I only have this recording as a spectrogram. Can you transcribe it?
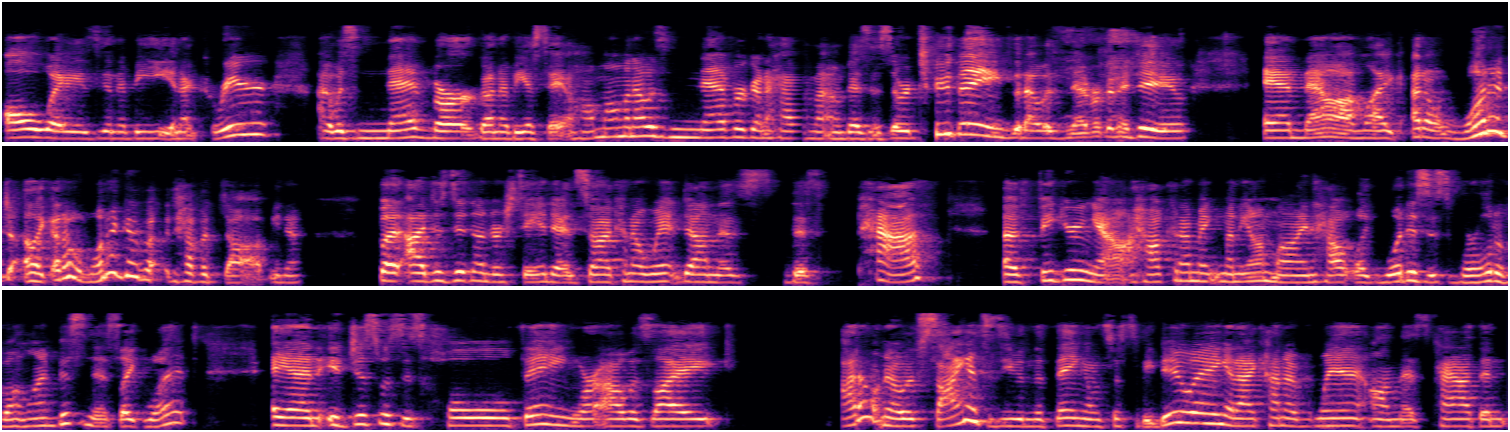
always going to be in a career. I was never going to be a stay at home mom and I was never going to have my own business. There were two things that I was never going to do and now i'm like i don't want to like i don't want to go have a job you know but i just didn't understand it. And so i kind of went down this this path of figuring out how can i make money online? How like what is this world of online business? Like what? And it just was this whole thing where i was like i don't know if science is even the thing i'm supposed to be doing. And i kind of went on this path. And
